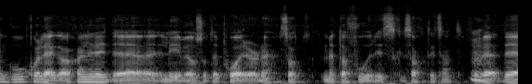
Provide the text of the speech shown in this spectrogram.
en god kollega, kan redde livet også til pårørende, sagt, metaforisk sagt. ikke sant? For det, det,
